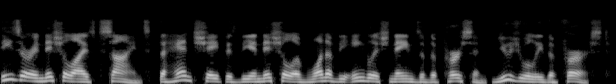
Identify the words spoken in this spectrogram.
These are initialized signs. The hand shape is the initial of one of the English names of the person, usually the first.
